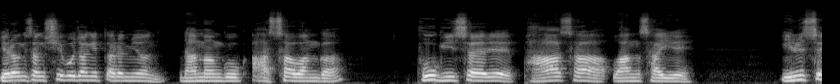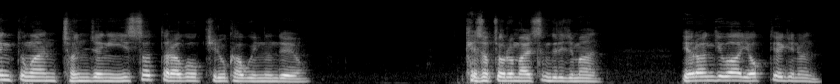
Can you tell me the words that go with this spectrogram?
열왕기상 15장에 따르면 남한국 아사 왕과 북이스라엘의 바사 왕 사이에 일생 동안 전쟁이 있었다라고 기록하고 있는데요. 계속적으로 말씀드리지만 열왕기와 역대기는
